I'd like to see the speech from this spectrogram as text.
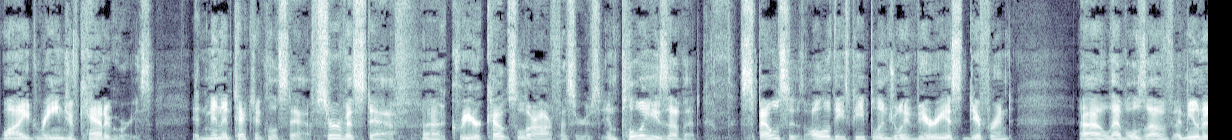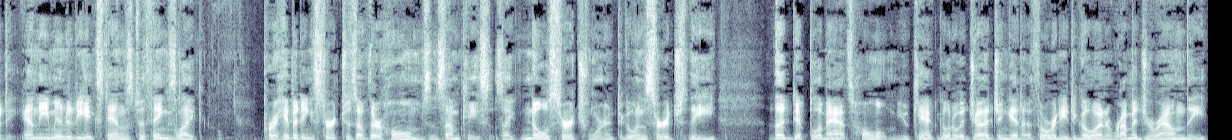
wide range of categories admin and technical staff, service staff, uh, career consular officers, employees of it, spouses. All of these people enjoy various different uh, levels of immunity. And the immunity extends to things like prohibiting searches of their homes in some cases, like no search warrant to go and search the the diplomat's home. You can't go to a judge and get authority to go and rummage around the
